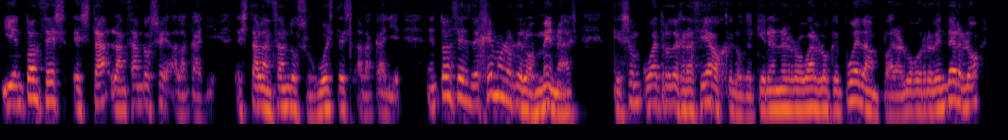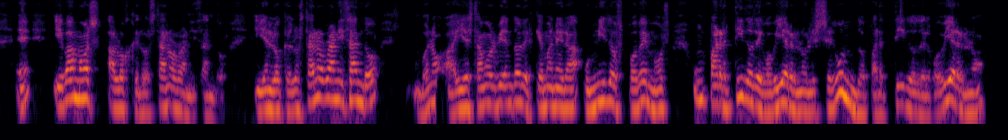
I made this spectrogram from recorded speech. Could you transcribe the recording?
y entonces está lanzándose a la calle, está lanzando sus huestes a la calle. Entonces dejémonos de los menas que son cuatro desgraciados que lo que quieren es robar lo que puedan para luego revenderlo, ¿eh? y vamos a los que lo están organizando. Y en lo que lo están organizando, bueno, ahí estamos viendo de qué manera Unidos Podemos, un partido de gobierno, el segundo partido del gobierno,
